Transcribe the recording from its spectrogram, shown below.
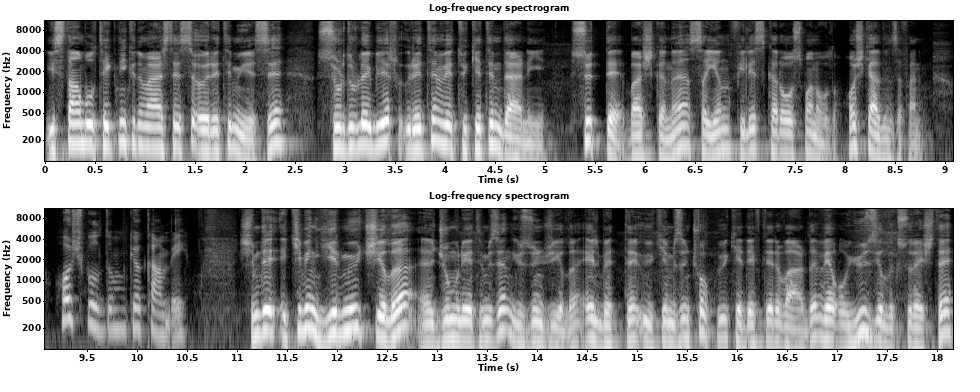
İstanbul Teknik Üniversitesi öğretim üyesi, Sürdürülebilir Üretim ve Tüketim Derneği, SÜTDE Başkanı Sayın Filiz Karaosmanoğlu. Hoş geldiniz efendim. Hoş buldum Gökhan Bey. Şimdi 2023 yılı e, Cumhuriyetimizin 100. yılı. Elbette ülkemizin çok büyük hedefleri vardı ve o 100 yıllık süreçte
